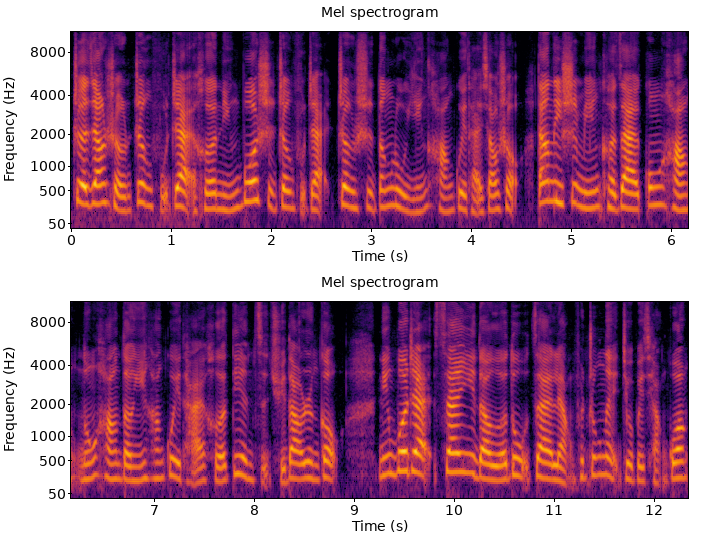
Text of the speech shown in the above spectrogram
浙江省政府债和宁波市政府债正式登陆银行柜台销售，当地市民可在工行、农行等银行柜台和电子渠道认购。宁波债三亿的额度在两分钟内就被抢光，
